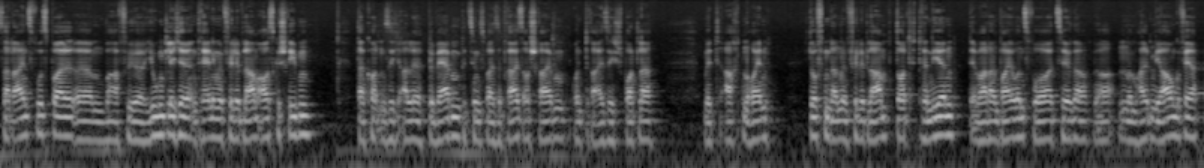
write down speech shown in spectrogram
Sat1 Fußball, ähm, war für Jugendliche ein Training mit Philipp Lahm ausgeschrieben. Da konnten sich alle bewerben bzw. Preis ausschreiben und 30 Sportler mit 8, 9 durften dann mit Philipp Lahm dort trainieren. Der war dann bei uns vor circa ja, einem halben Jahr ungefähr.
